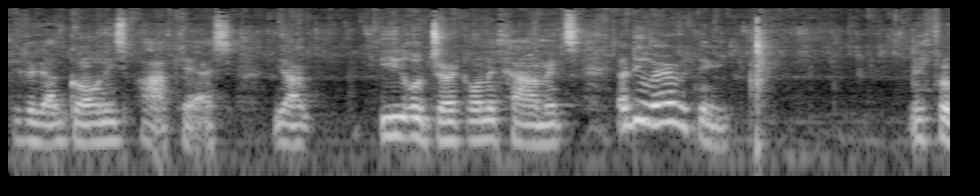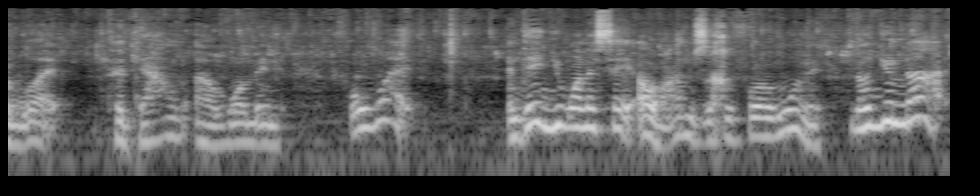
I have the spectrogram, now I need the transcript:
Because y'all go on these podcasts y'all ego jerk on the comments y'all do everything. And for what? To down a woman for what? And then you want to say oh i'm just looking for a woman. No you're not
